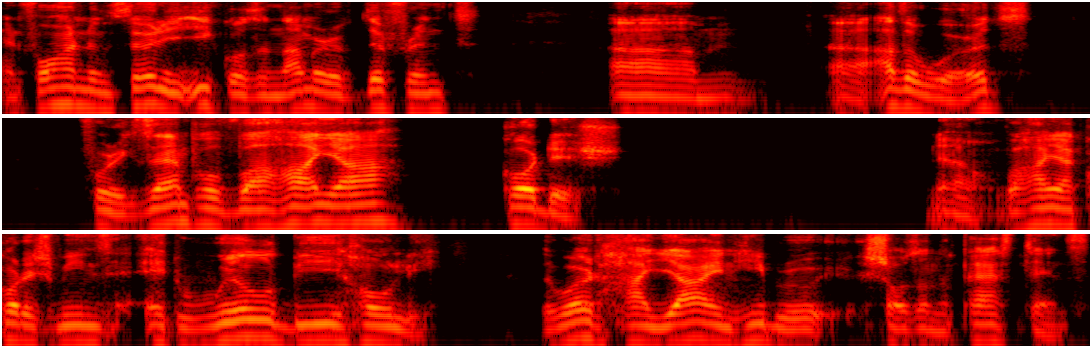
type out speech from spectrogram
and 430 equals a number of different um, uh, other words. For example, Vahaya Kodesh. Now, Vahaya Kodesh means it will be holy. The word Haya in Hebrew shows on the past tense,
